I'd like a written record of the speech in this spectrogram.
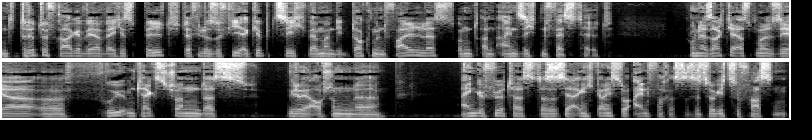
Und die dritte Frage wäre, welches Bild der Philosophie ergibt sich, wenn man die Dogmen fallen lässt und an Einsichten festhält? Und er sagt ja erstmal sehr äh, früh im Text schon, dass, wie du ja auch schon äh, eingeführt hast, dass es ja eigentlich gar nicht so einfach ist, das jetzt wirklich zu fassen.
